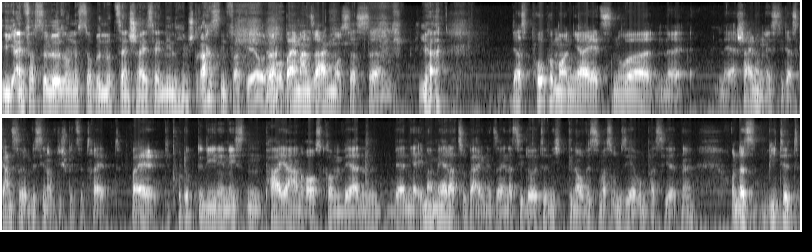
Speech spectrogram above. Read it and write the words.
die einfachste Lösung ist doch, benutzt dein scheiß Handy nicht im Straßenverkehr, Ja, oder? wobei man sagen muss, dass ähm, Ja. dass Pokémon ja jetzt nur eine, eine Erscheinung ist, die das Ganze ein bisschen auf die Spitze treibt. Weil die Produkte, die in den nächsten paar Jahren rauskommen werden, werden ja immer mehr dazu geeignet sein, dass die Leute nicht genau wissen, was um sie herum passiert. Ne? Und das bietet,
